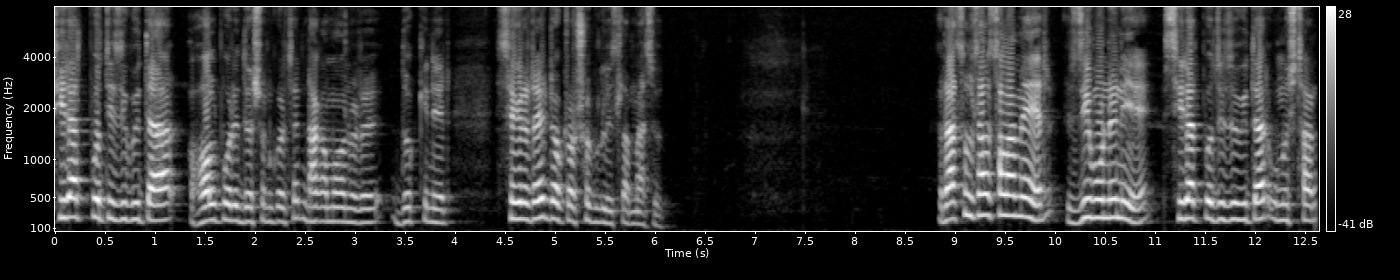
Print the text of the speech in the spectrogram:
সিরাত প্রতিযোগিতা হল পরিদর্শন করেছেন ঢাকা মহানগরের দক্ষিণের সেক্রেটারি ডক্টর শফিকুল ইসলাম মাসুদ। রাসুল সাল সাল্লামের জীবনী নিয়ে সিরাত প্রতিযোগিতার অনুষ্ঠান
